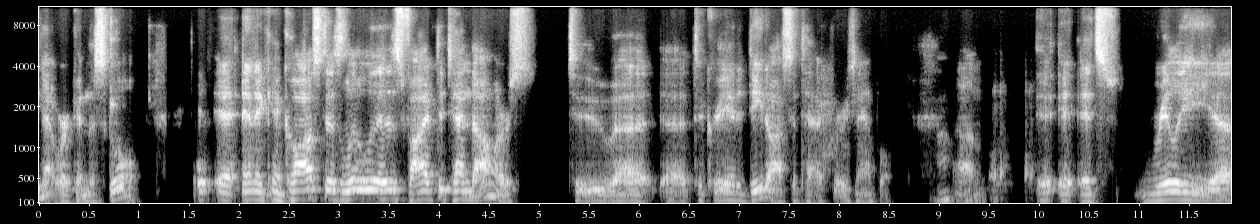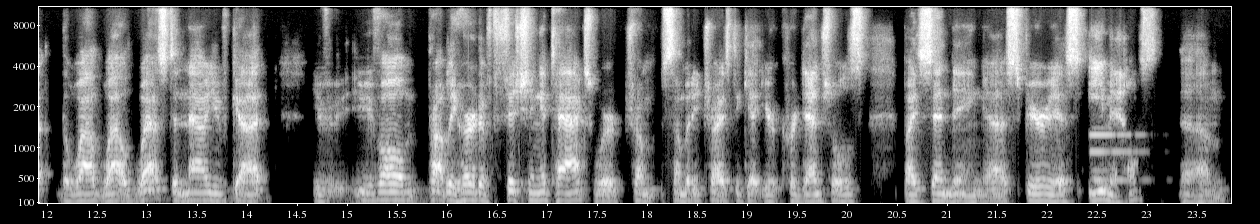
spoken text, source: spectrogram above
network in the school and it can cost as little as five to ten dollars to uh, uh, to create a DDoS attack, for example. Um, it, it, it's really uh, the wild wild west, and now you've got you've you've all probably heard of phishing attacks, where Trump somebody tries to get your credentials by sending uh, spurious emails, um,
